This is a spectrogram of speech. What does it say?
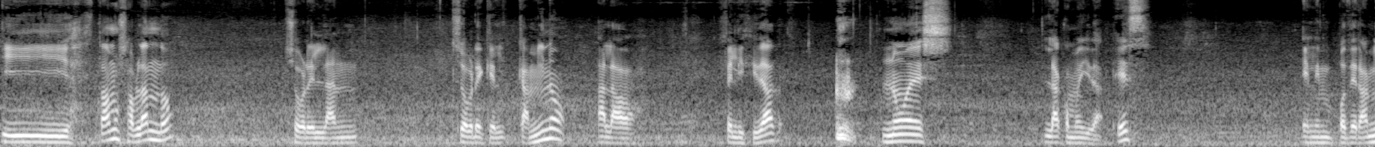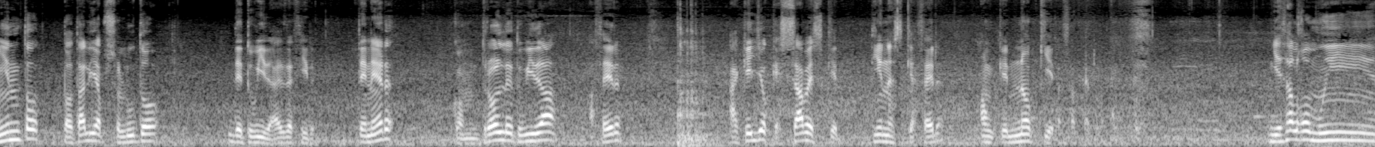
Y estábamos hablando sobre, sobre que el camino a la felicidad no es la comodidad, es el empoderamiento total y absoluto de tu vida. Es decir, tener control de tu vida, hacer aquello que sabes que tienes que hacer, aunque no quieras hacerlo. Y es algo muy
